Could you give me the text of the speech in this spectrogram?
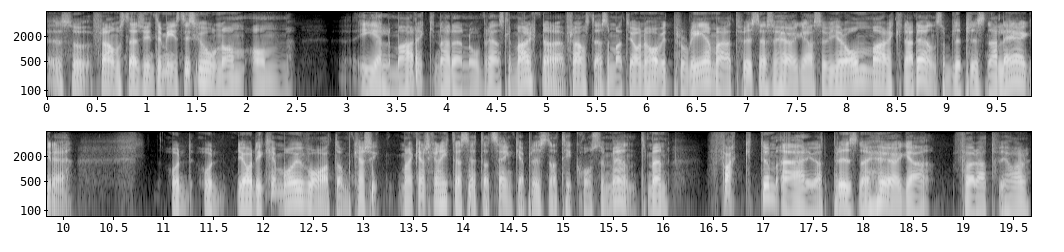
eh, så framställs ju inte minst diskussionen om, om elmarknaden och bränslemarknaden framställs som att ja, nu har vi ett problem här att priserna är så höga så vi gör om marknaden så blir priserna lägre. Och, och ja, det kan ju vara att de kanske, man kanske kan hitta sätt att sänka priserna till konsument men faktum är ju att priserna är höga för att vi har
